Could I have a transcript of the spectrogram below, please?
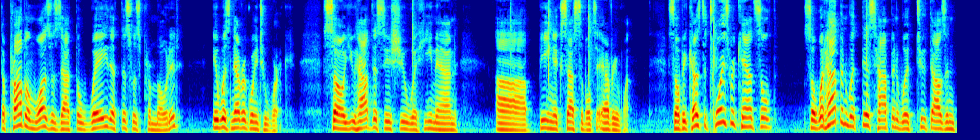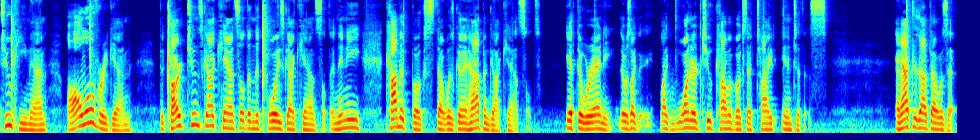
The problem was was that the way that this was promoted, it was never going to work. So you have this issue with He-Man uh, being accessible to everyone. So because the toys were canceled, so what happened with this happened with 2002 He-Man all over again. The cartoons got canceled and the toys got canceled. And any comic books that was going to happen got canceled. If there were any. There was like like one or two comic books that tied into this. And after that, that was it.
